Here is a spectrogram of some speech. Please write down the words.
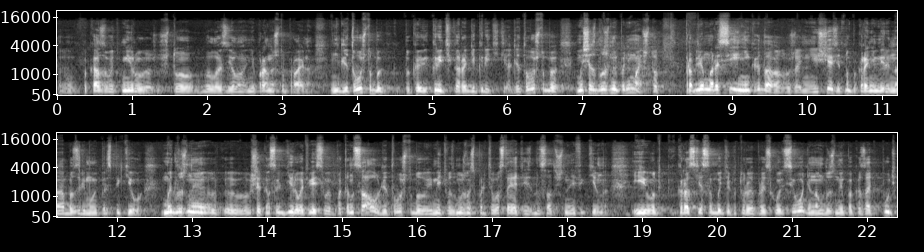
э, показывать миру, что было сделано неправильно, что правильно. Не для того, чтобы к- критика ради критики, а для того, чтобы мы сейчас должны понимать, что проблема России никогда уже не исчезнет, ну, по крайней мере, на обозримую перспективу. Мы должны э, вообще консолидировать весь свой потенциал для того, чтобы иметь возможность противостоять ей достаточно эффективно. И вот как раз те события, которые происходят сегодня, нам должны показать путь,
